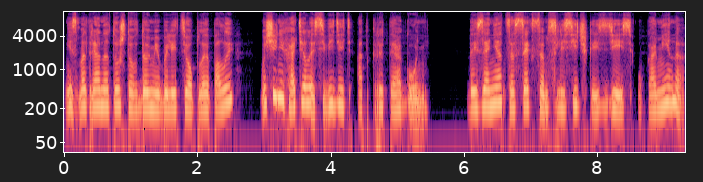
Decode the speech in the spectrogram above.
Несмотря на то, что в доме были теплые полы, мужчине хотелось видеть открытый огонь. Да и заняться сексом с лисичкой здесь, у камина,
